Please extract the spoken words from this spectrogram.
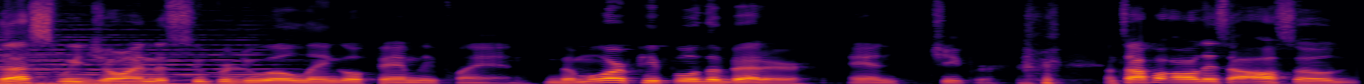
Thus, we joined the Super Duolingo family plan. The more people, the better and cheaper. On top of all this, I also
